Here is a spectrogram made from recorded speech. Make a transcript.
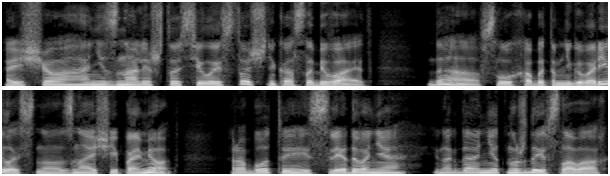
А еще они знали, что сила источника ослабевает. Да, вслух об этом не говорилось, но знающий поймет. Работы, исследования, иногда нет нужды в словах.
